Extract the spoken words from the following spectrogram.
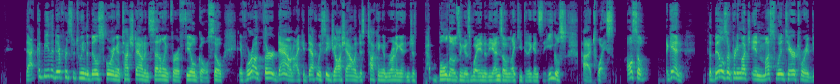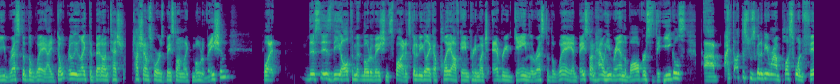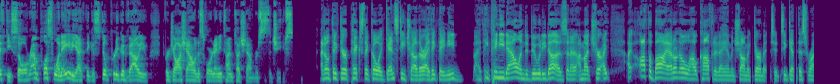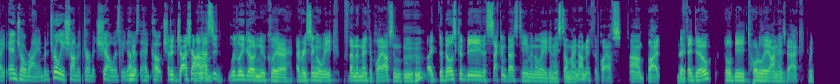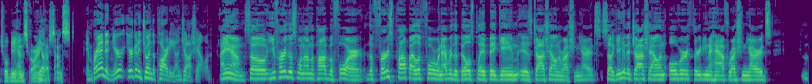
that could be the difference between the Bills scoring a touchdown and settling for a field goal. So if we're on third down, I could definitely see Josh Allen just tucking and running it and just bulldozing his way into the end zone like he did against the Eagles uh, twice. Also, again, the Bills are pretty much in must win territory the rest of the way. I don't really like to bet on touchdown scores based on like motivation, but this is the ultimate motivation spot. It's going to be like a playoff game pretty much every game the rest of the way. And based on how he ran the ball versus the Eagles, uh, I thought this was going to be around plus 150. So around plus 180, I think is still pretty good value for Josh Allen to score an anytime touchdown versus the Chiefs. I don't think there are picks that go against each other. I think they need I think they need Allen to do what he does, and I, am not sure. I, I off a bye, I don't know how confident I am in Sean McDermott to, to get this right, and Joe Ryan, but it's really Sean McDermott's show, as we know, I mean, as the head coach. I mean, Josh Allen um, has to literally go nuclear every single week for them to make the playoffs, and mm-hmm. like the Bills could be the second best team in the league, and they still might not make the playoffs. Um, but right. if they do, it will be totally on his back, which will be him scoring yep. touchdowns. And Brandon, you're you're going to join the party on Josh Allen. I am. So you've heard this one on the pod before. The first prop I look for whenever the Bills play a big game is Josh Allen rushing yards. So give yep. me the Josh Allen over 30 and a half rushing yards.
